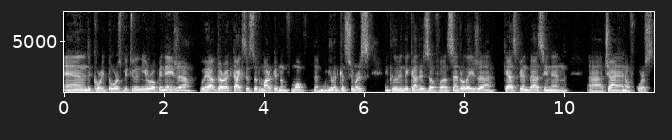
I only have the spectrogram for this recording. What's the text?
and the corridors between Europe and Asia. We have direct access to the market of more than a million consumers, including the countries of uh, Central Asia, Caspian Basin, and uh, China, of course.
